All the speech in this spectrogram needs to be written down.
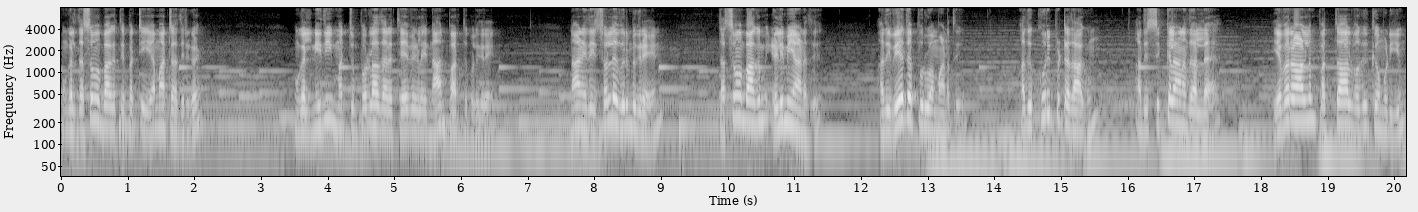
உங்கள் தசம பாகத்தை பற்றி ஏமாற்றாதீர்கள். உங்கள் நிதி மற்றும் பொருளாதார தேவைகளை நான் பார்த்துக் கொள்கிறேன். நான் இதை சொல்ல விரும்புகிறேன் தசம பாகம் எளிமையானது அது வேதபூர்வமானது. அது குறிப்பிட்டதாகும் அது சிக்கலானது அல்ல. எவராலும் பத்தால் வகுக்க முடியும்.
